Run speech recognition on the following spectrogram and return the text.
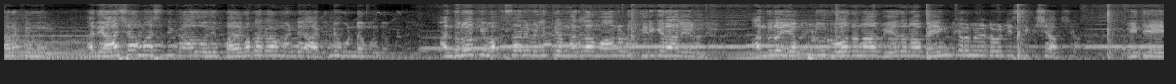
నరకము. అది ఆశామాసిది కాదు అది బగబగా మండే అగ్నిగుండము. అందులోకి ఒకసారి వెళితే మరలా మానవుడు తిరిగి రాలేడు. అందులో ఎప్పుడు రోదన వేదన భయంకరమైనటువంటి శిక్ష. అయితే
